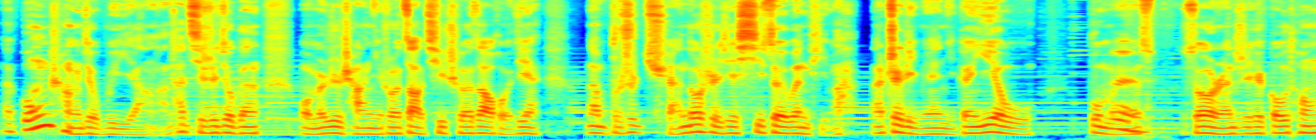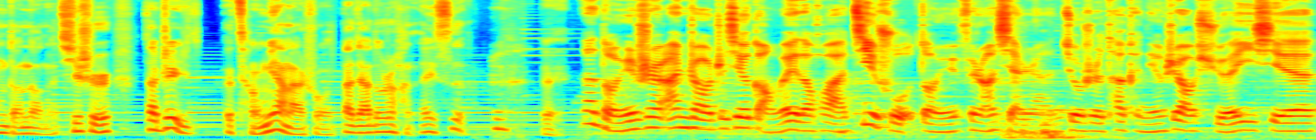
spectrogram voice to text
那工程就不一样了。它其实就跟我们日常你说造汽车、造火箭，那不是全都是一些细碎问题嘛？那这里面你跟业务部门所有人的这些沟通等等的，其实在这个层面来说，大家都是很类似的。嗯，对。那等于是按照这些岗位的话，技术等于非常显然就是他肯定是要学一些。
